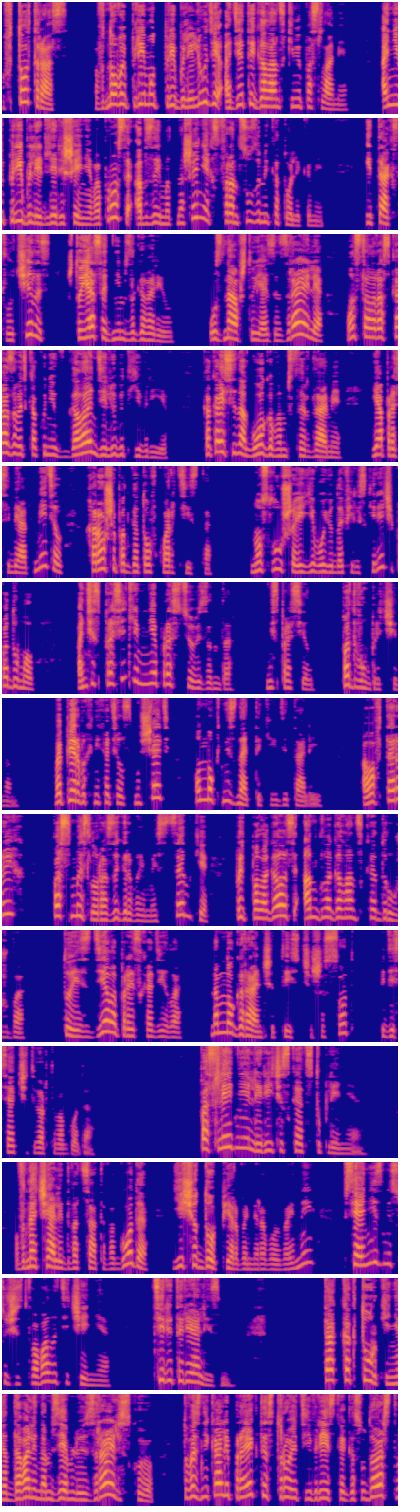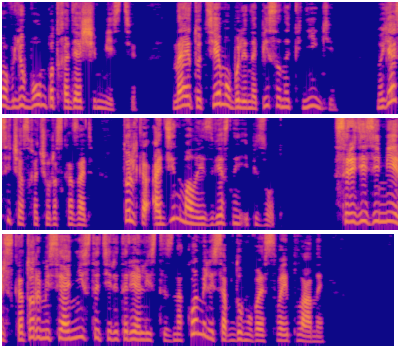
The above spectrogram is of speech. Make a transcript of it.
В тот раз в Новый Плимут прибыли люди, одетые голландскими послами. Они прибыли для решения вопроса о взаимоотношениях с французами-католиками. И так случилось, что я с одним заговорил. Узнав, что я из Израиля, он стал рассказывать, как у них в Голландии любят евреев, какая синагога в Амстердаме. Я про себя отметил хорошую подготовку артиста. Но, слушая его юдофильские речи, подумал, а не спросить ли мне про Стювизенда? Не спросил. По двум причинам. Во-первых, не хотел смущать, он мог не знать таких деталей. А во-вторых, по смыслу разыгрываемой сценки предполагалась англо-голландская дружба, то есть дело происходило намного раньше 1654 года. Последнее лирическое отступление. В начале 20 -го года, еще до Первой мировой войны, в сионизме существовало течение – территориализм. Так как турки не отдавали нам землю израильскую, то возникали проекты строить еврейское государство в любом подходящем месте. На эту тему были написаны книги. Но я сейчас хочу рассказать только один малоизвестный эпизод. Среди земель, с которыми сионисты-территориалисты знакомились, обдумывая свои планы,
